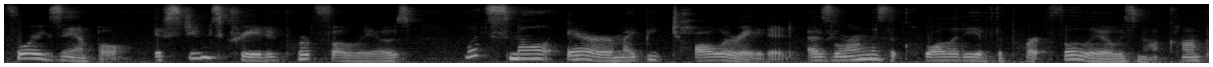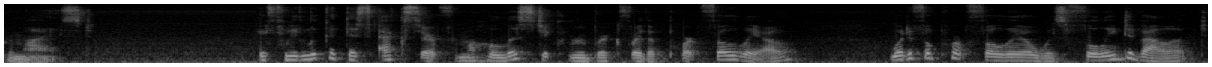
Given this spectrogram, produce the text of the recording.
For example, if students created portfolios what small error might be tolerated as long as the quality of the portfolio is not compromised? If we look at this excerpt from a holistic rubric for the portfolio, what if a portfolio was fully developed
